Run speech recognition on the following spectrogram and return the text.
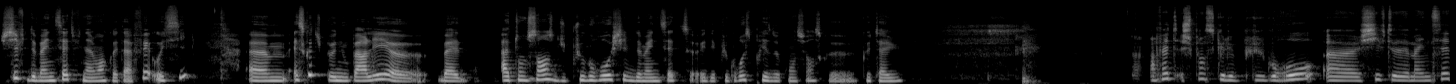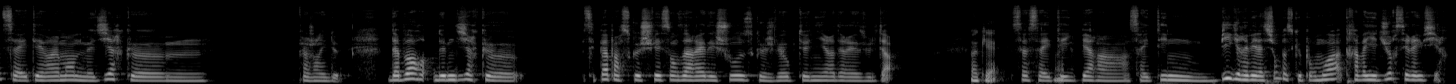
shifts de mindset finalement que tu as fait aussi. Euh, est-ce que tu peux nous parler, bah, à ton sens, du plus gros shift de mindset et des plus grosses prises de conscience que, que tu as eues? En fait, je pense que le plus gros shift de mindset, ça a été vraiment de me dire que... Hum, enfin, j'en ai deux. D'abord, de me dire que c'est pas parce que je fais sans arrêt des choses que je vais obtenir des résultats. Ok. Ça, ça a été hyper ça a été une big révélation parce que pour moi, travailler dur, c'est réussir.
